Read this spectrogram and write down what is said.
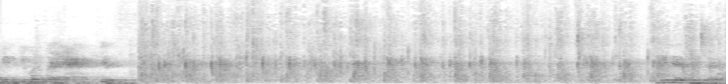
have been given by ACT Kids. Please sit there.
